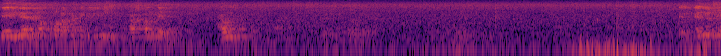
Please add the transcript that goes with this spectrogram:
بالتالي لازم اتحرك ناحية اليمين ما ينفعش حل تاني حاول. الأنرجي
